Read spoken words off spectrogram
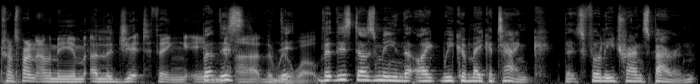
transparent aluminium, a legit thing in But this uh, the real thi- world. But this does mean that I we could make a tank that's fully transparent,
